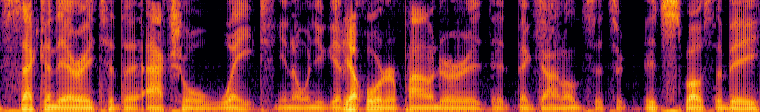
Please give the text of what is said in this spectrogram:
secondary to the actual weight. You know, when you get Yep. a quarter pounder at, at McDonald's, it's a, it's supposed to be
